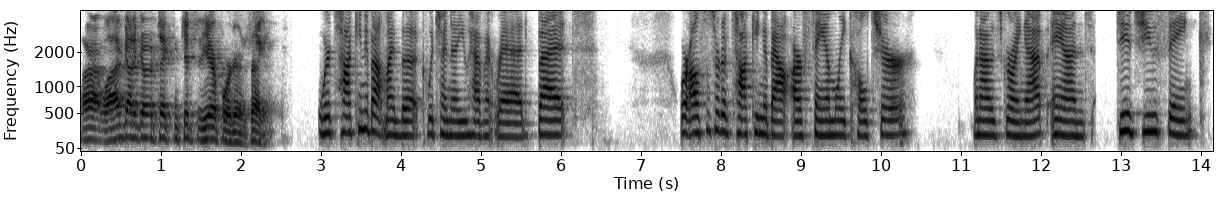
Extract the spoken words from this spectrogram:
right. Well, I've got to go take some kids to the airport here in a second. We're talking about my book, which I know you haven't read, but we're also sort of talking about our family culture when I was growing up. And did you think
